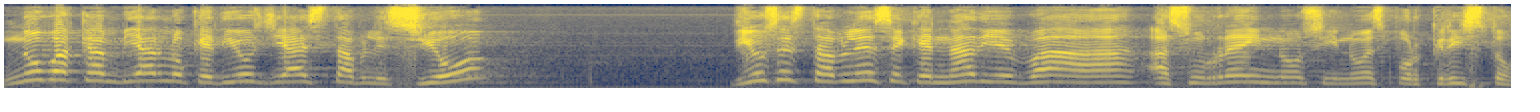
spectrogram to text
no va a cambiar lo que Dios ya estableció. Dios establece que nadie va a su reino si no es por Cristo.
